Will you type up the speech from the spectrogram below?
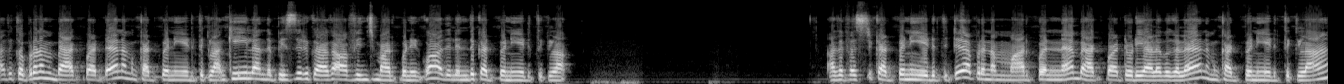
அதுக்கப்புறம் நம்ம பேக் பார்ட்டை நம்ம கட் பண்ணி எடுத்துக்கலாம். கீழே அந்த பிசுருக்காக ஆஃப் இன்ச் மார்க் பண்ணியிருக்கோம் அதுலேருந்து கட் பண்ணி எடுத்துக்கலாம். அதை ஃபஸ்ட்டு கட் பண்ணி எடுத்துட்டு அப்புறம் நம்ம மார்க் பண்ண பேக் பார்ட்டோடைய அளவுகளை நம்ம கட் பண்ணி எடுத்துக்கலாம்.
